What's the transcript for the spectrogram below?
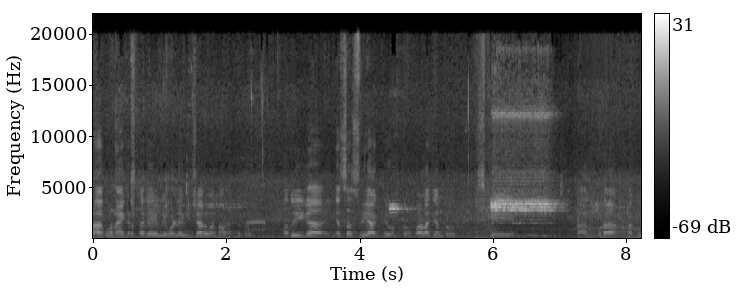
ರಾಘು ನಾಯ್ಕರ ತಲೆಯಲ್ಲಿ ಒಳ್ಳೆ ವಿಚಾರವನ್ನು ಹಾಕಿದ್ರು ಅದು ಈಗ ಯಶಸ್ವಿ ಆಗ್ತಿ ಉಂಟು ಭಾಳ ಜನರು ಖಾನ್ ಕೂಡ ಹಾಗೂ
